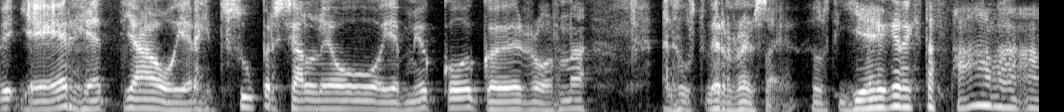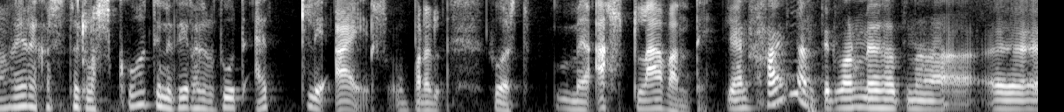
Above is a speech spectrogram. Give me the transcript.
veit, ég er hetja og ég er ekkit super sjálfjó og ég er mjög góðu gaur og svona en þú veist, við erum raunsæði þú veist, ég er ekkit að fara að vera eitthvað sérstaklega skotinu því að þú ert elli ær og bara, þú veist, með allt lafandi. Já, en Highlander var með þarna uh,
